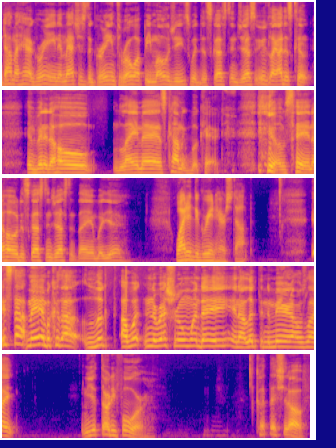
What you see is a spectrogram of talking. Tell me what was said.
dye my hair green. It matches the green throw up emojis with disgusting Justin. It was like I just invented a whole lame ass comic book character. you know what I'm saying? The whole disgusting Justin thing. But yeah. Why did the green hair stop? It stopped, man, because I looked, I went in the restroom one day and I looked in the mirror and I was like, You're 34. Cut that shit off.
